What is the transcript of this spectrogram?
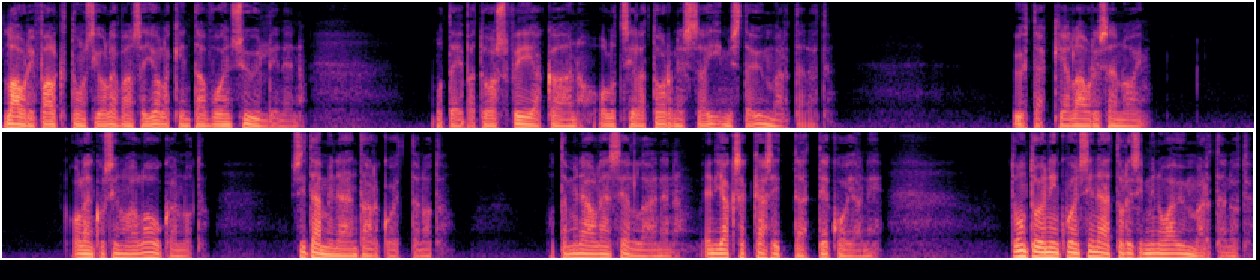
Lauri Falk tunsi olevansa jollakin tavoin syyllinen, mutta eipä tuo Sviakaan ollut siellä tornissa ihmistä ymmärtänyt. Yhtäkkiä Lauri sanoi, Olenko sinua loukannut? Sitä minä en tarkoittanut. Mutta minä olen sellainen, en jaksa käsittää tekojani. Tuntui niin kuin sinä et olisi minua ymmärtänyt,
